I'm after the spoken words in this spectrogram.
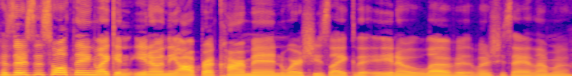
because there's this whole thing, like in you know in the opera Carmen, where she's like, the, you know, love. What does she say? It-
